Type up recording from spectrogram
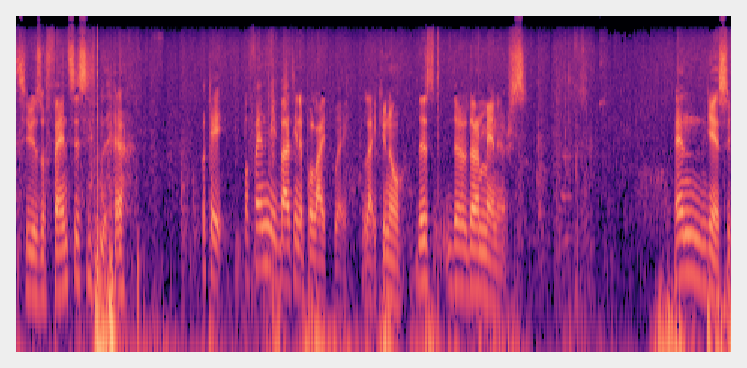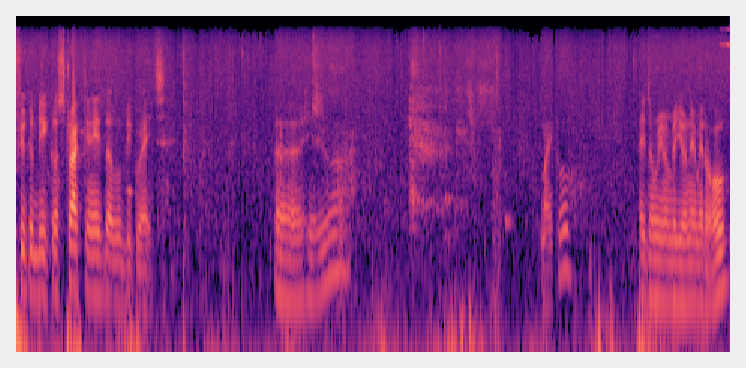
serious offenses in there. Okay, offend me, but in a polite way. Like you know, there's there there are manners. And yes, if you could be constructing it, that would be great. Uh, here you are. Michael? I don't remember your name at all.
